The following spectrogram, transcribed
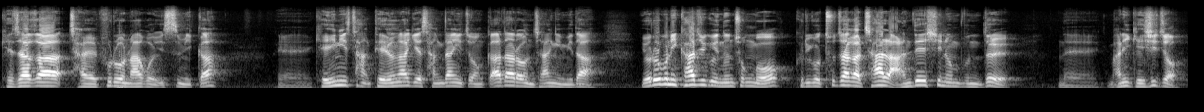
계좌가 잘 불어나고 있습니까? 예, 개인이 상, 대응하기에 상당히 좀 까다로운 장입니다. 여러분이 가지고 있는 종목 그리고 투자가 잘 안 되시는 분들 네, 많이 계시죠?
